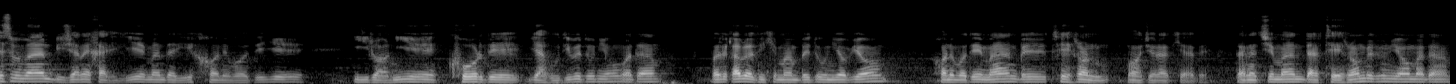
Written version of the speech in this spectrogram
اسم من بیژن خلیلیه. من در یک خانواده ایرانی کرد یهودی به دنیا اومدم. ولی قبل از اینکه من به دنیا بیام خانواده من به تهران مهاجرت کرده. در نتیجه من در تهران به دنیا آمدم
